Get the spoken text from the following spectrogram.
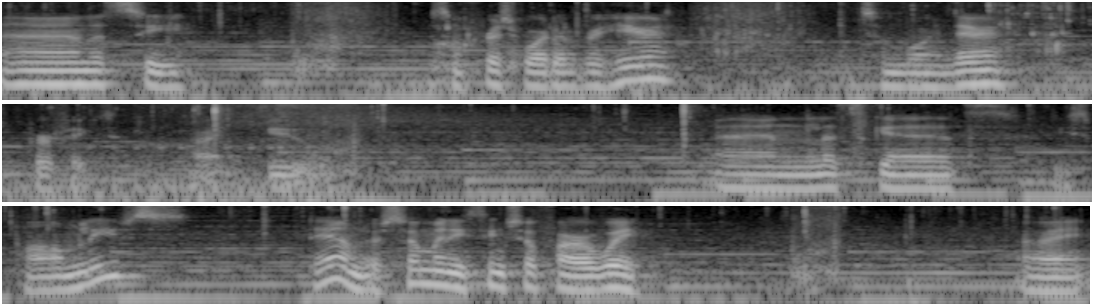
Uh, let's see. Some fresh water over here some more in there. Perfect. Alright, you. And let's get these palm leaves. Damn, there's so many things so far away. Alright.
